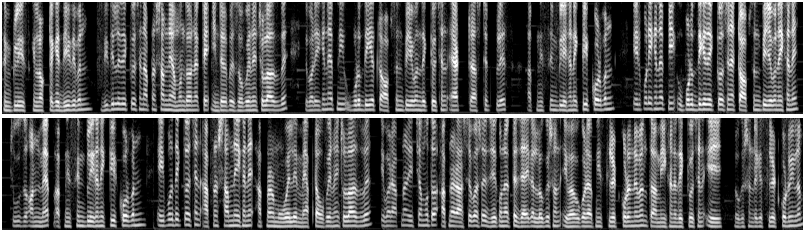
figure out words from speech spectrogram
সিম্পলি স্ক্রিন লকটাকে দিয়ে দেবেন। দিয়ে দিলে দেখতে পাচ্ছেন আপনার সামনে এমন ধরনের একটা ইন্টারফেস ওপেন চলে আসবে। এবার এখানে আপনি উপরের দিকে একটা অপশন পেয়ে যাবেন। দেখতে পাচ্ছেন অ্যাড ট্রাস্টেড প্লেস আপনি সিম্পলি এখানে ক্লিক করবেন। এরপর এখানে আপনি উপরের দিকে দেখতে পাচ্ছেন একটা অপশন পেয়ে যাবেন এখানে চুজ অন ম্যাপ আপনি সিম্পলি এখানে ক্লিক করবেন। এরপর দেখতে পাচ্ছেন আপনার সামনে এখানে আপনার মোবাইলে ম্যাপটা ওপেন হয়ে চলে আসবে। এবার আপনার ইচ্ছা মতো আপনার আশেপাশে যে কোনো একটা জায়গার লোকেশন এভাবে করে আপনি সিলেক্ট করে নেবেন। তো আমি এখানে দেখতে পাচ্ছেন এই লোকেশনটাকে সিলেক্ট করে নিলাম।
